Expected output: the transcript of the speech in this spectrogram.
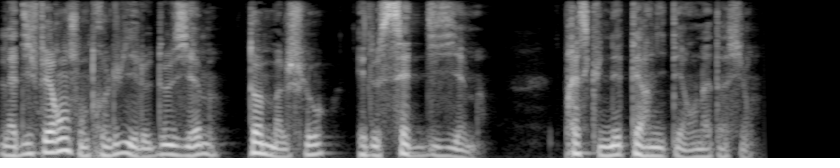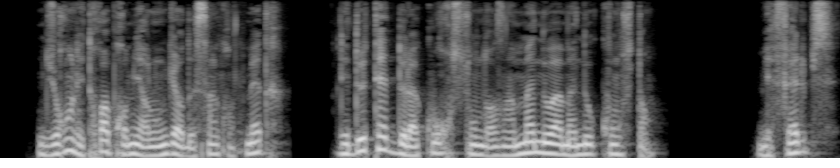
La différence entre lui et le deuxième, Tom Malchlow, est de 7 dixièmes. Presque une éternité en natation. Durant les trois premières longueurs de 50 mètres, les deux têtes de la course sont dans un mano à mano constant. Mais Phelps,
